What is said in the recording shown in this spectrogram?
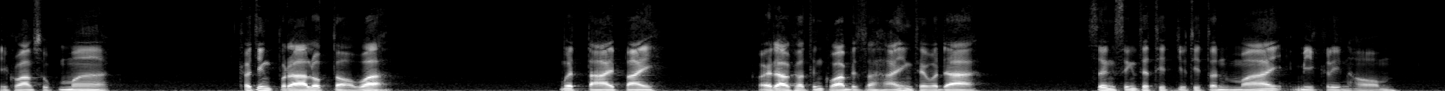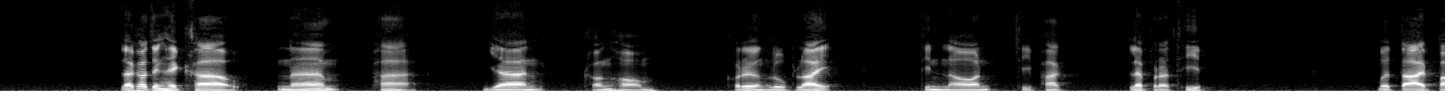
มีความสุขมาก เขาจึงปราลบต่อว่า เมื่อตายไป ขอให้เราเข้าถึงความเป็นสหายแห่งเทวดา ซึ่งสิงสถิตอยู่ที่ต้นไม้มีกลิ่นหอม แล้วเขาจึงให้ข้าว น้ำ ผ้า ยาน ของหอม เครื่องรูปไล้ที่นอน ที่พัก และประทีปเมื่อตายไป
